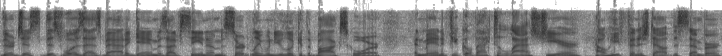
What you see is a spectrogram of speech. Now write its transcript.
They're just this was as bad a game as I've seen him. Certainly when you look at the box score. And man, if you go back to last year, how he finished out December,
